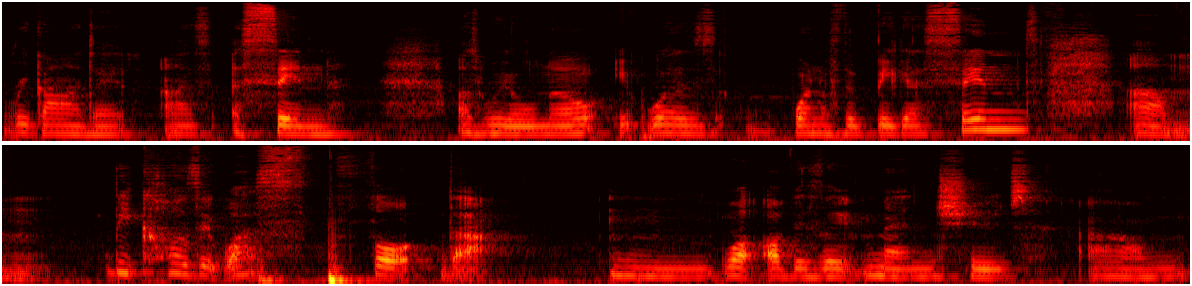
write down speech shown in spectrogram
regarded as a sin. As we all know, it was one of the biggest sins um, because it was thought that, um, well, obviously, men should um,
